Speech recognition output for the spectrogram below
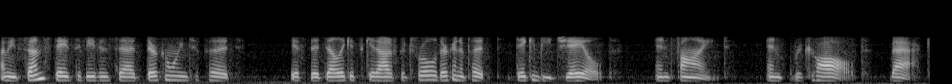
I mean, some states have even said they're going to put, if the delegates get out of control, they're going to put, they can be jailed and fined and recalled back.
